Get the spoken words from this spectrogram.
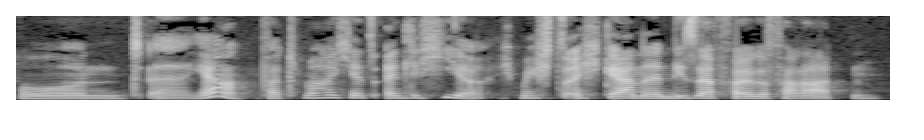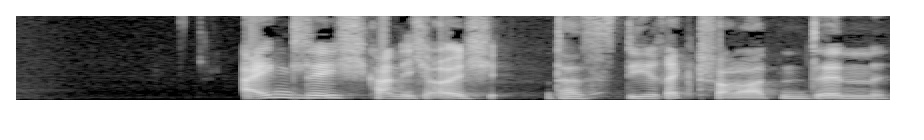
Und äh, ja, was mache ich jetzt eigentlich hier? Ich möchte es euch gerne in dieser Folge verraten. Eigentlich kann ich euch das direkt verraten, denn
